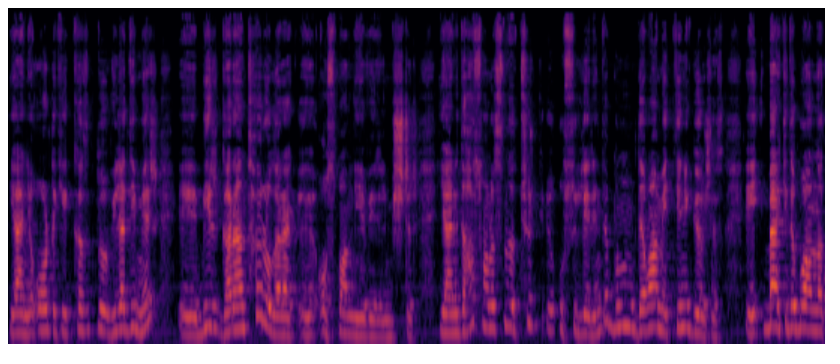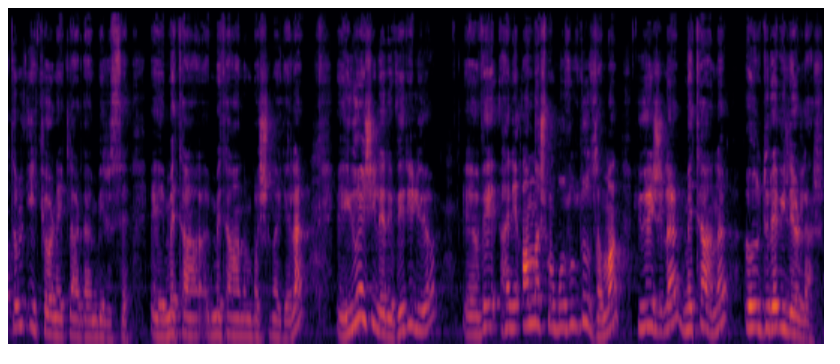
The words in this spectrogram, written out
Yani oradaki Kazıklı Vladimir e, bir garantör olarak e, Osmanlı'ya verilmiştir. Yani daha sonrasında Türk e, usullerinde bunun devam ettiğini göreceğiz. E, belki de bu anlattığımız ilk örneklerden birisi e, Meta, Meta'nın başına gelen. E, Yüecilere veriliyor. E, ve hani anlaşma bozulduğu zaman Yüeciler Meta'nı öldürebilirler.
